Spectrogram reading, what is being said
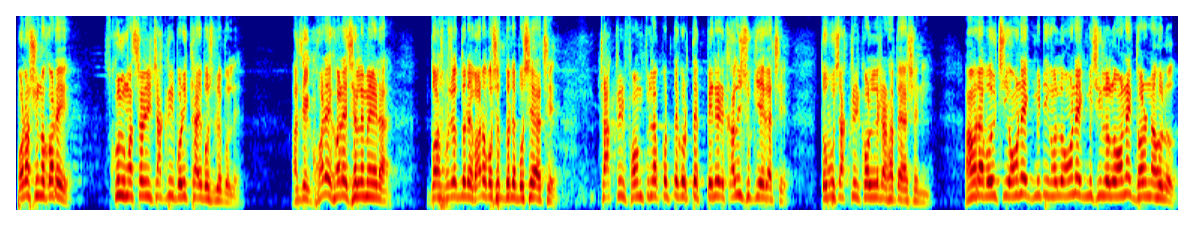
পড়াশুনো করে, স্কুল মাস্টারি চাকরির পরীক্ষায় বসবে বলে। আজকে ঘরে ঘরে ছেলেমেয়েরা দশ বছর ধরে, বারো বছর ধরে বসে আছে। চাকরির ফর্ম ফিল করতে করতে পেনের কালি শুকিয়ে গেছে, তবু চাকরির কল্লেটার হাতে আসেনি। আমরা বলছি, অনেক মিটিং হলো, অনেক মিছিল হলো, অনেক ধর্ণা হলো।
